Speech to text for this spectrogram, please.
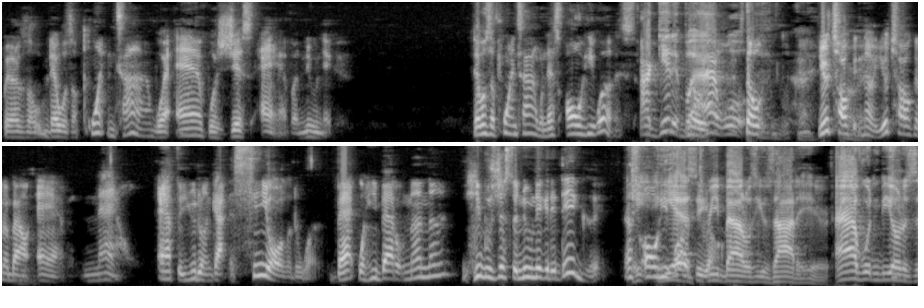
There was a, there was a point in time where Av was just Av, a new nigga. There was a point in time when that's all he was. I get it, but No, I will. so okay. You're talking right. no, you're talking about Av now. After you done got to see all of the work. Back when he battled None None, he was just a new nigga that did good. That's all he, had was. to three battles. He was out of here. Av wouldn't be on his.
